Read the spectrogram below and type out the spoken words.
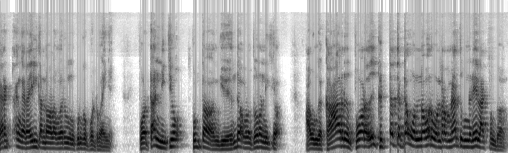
கரெக்டாக அங்கே ரயில் தண்டவாளம் மாதிரி இவங்க குறுக்க போட்டுருவாங்க. போட்டால் நிற்கும் கூட்டம் அங்கேருந்து அவ்வளோ தூரம் நிற்கும் அவங்க காரு போகிறது கிட்டத்தட்ட ஒன் ஹவர் ஒன்றரை மணி நேரத்துக்கு முன்னாடியே லாக் பண்ணிடுவாங்க.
